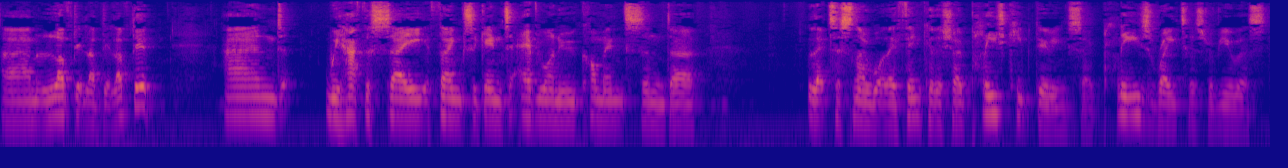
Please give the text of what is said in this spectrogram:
Um, loved it, loved it, loved it, and we have to say thanks again to everyone who comments and uh, lets us know what they think of the show. Please keep doing so. Please rate us, review us,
